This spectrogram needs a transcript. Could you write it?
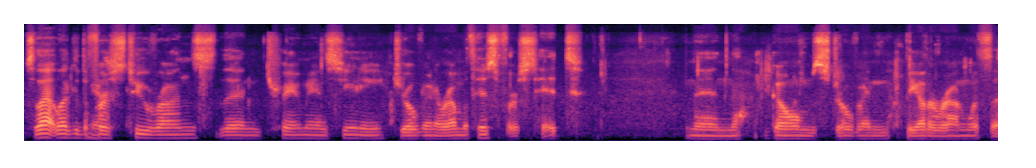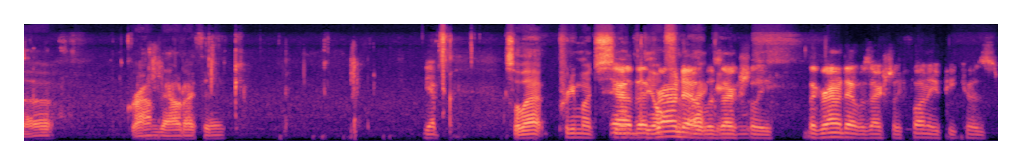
So that led to the Yes. first two runs. Then Trey Mancini drove in a run with his first hit. And then Gomes drove in the other run with a ground out, I think. Yep. So that pretty much Yeah, the the ground out was game. actually the ground out was actually funny because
